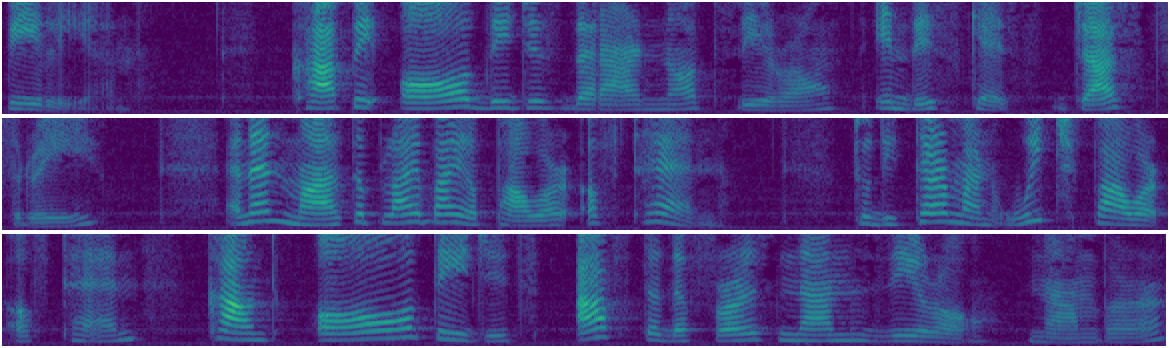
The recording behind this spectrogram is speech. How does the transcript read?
billion. Copy all digits that are not zero, in this case just 3, and then multiply by a power of 10. To determine which power of 10, count all digits after the first non-zero number.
